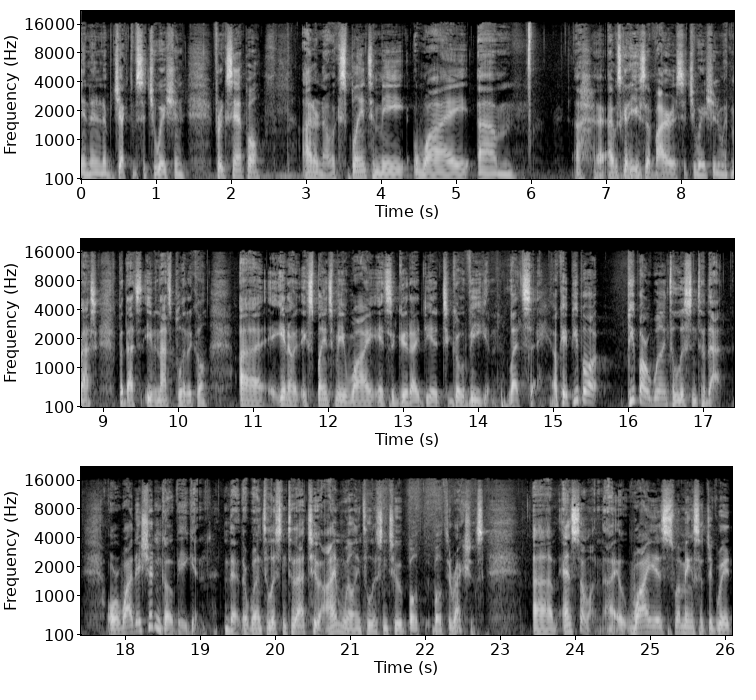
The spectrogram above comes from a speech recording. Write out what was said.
in an objective situation. For example, I don't know. Explain to me why. Um, uh, I was going to use a virus situation with masks, but that's even that's political. Uh, you know, explain to me why it's a good idea to go vegan. Let's say, okay, people are, people are willing to listen to that, or why they shouldn't go vegan. They're, they're willing to listen to that too. I'm willing to listen to both both directions. Um, and so on. I, why is swimming such a great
